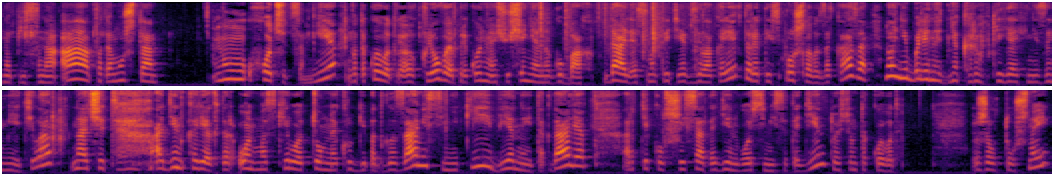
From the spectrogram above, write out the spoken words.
написано, а потому что ну, хочется мне вот такое вот э, клевое, прикольное ощущение на губах. Далее, смотрите, я взяла корректор, это из прошлого заказа, но они были на дне коробки, я их не заметила. Значит, один корректор, он маскирует темные круги под глазами, синяки, вены и так далее. Артикул 6181, то есть он такой вот желтушный,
